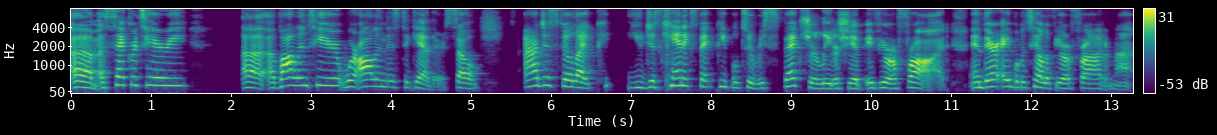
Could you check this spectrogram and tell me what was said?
um, a secretary uh, a volunteer we're all in this together. So i just feel like you just can't expect people to respect your leadership if you're a fraud and they're able to tell if you're a fraud or not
